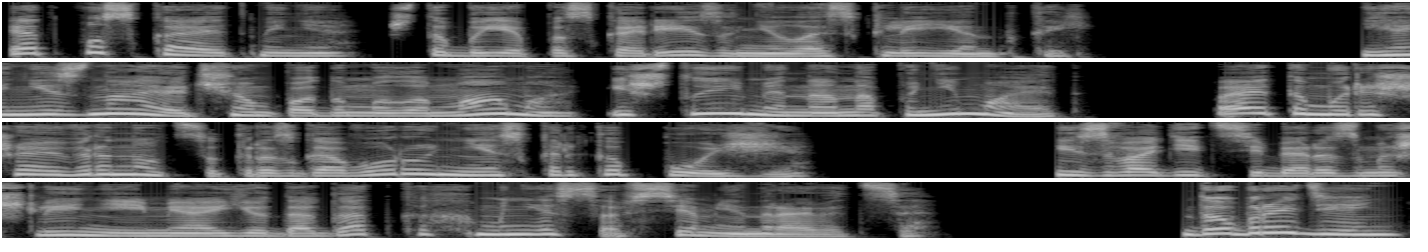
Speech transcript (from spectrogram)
и отпускает меня, чтобы я поскорее занялась клиенткой. Я не знаю, о чем подумала мама и что именно она понимает, поэтому решаю вернуться к разговору несколько позже. Изводить себя размышлениями о ее догадках мне совсем не нравится. «Добрый день!»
